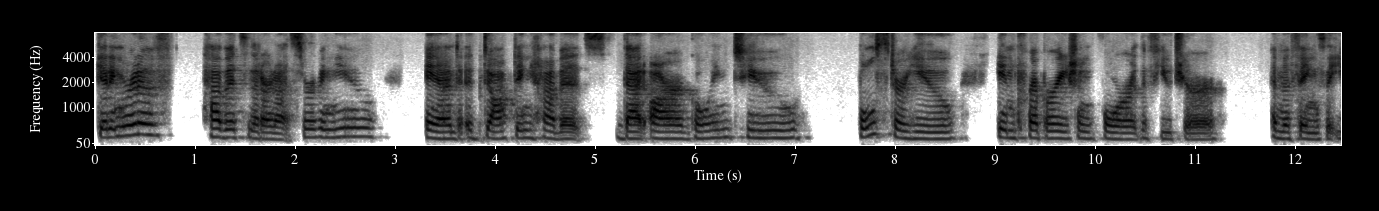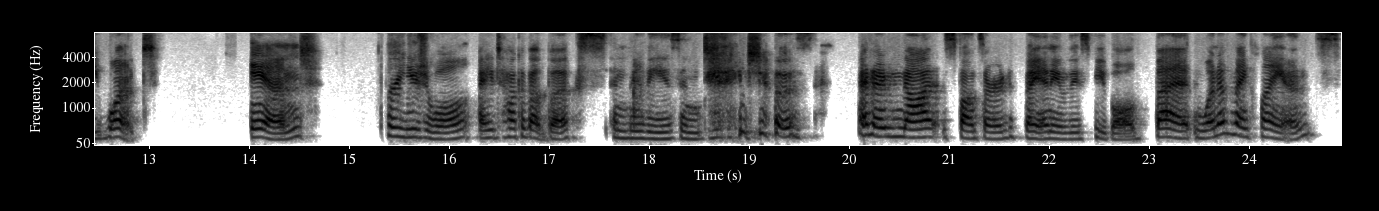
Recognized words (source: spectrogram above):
getting rid of habits that are not serving you and adopting habits that are going to bolster you in preparation for the future and the things that you want. And per usual, I talk about books and movies and TV shows, and I'm not sponsored by any of these people. But one of my clients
